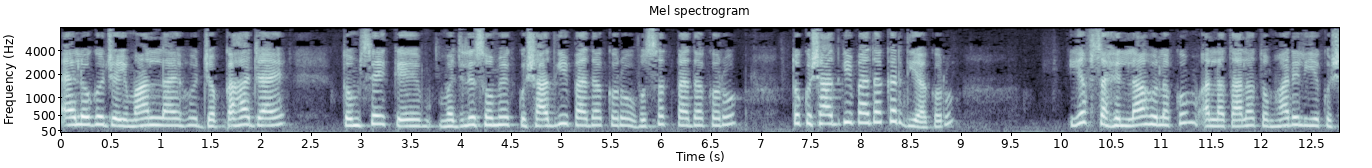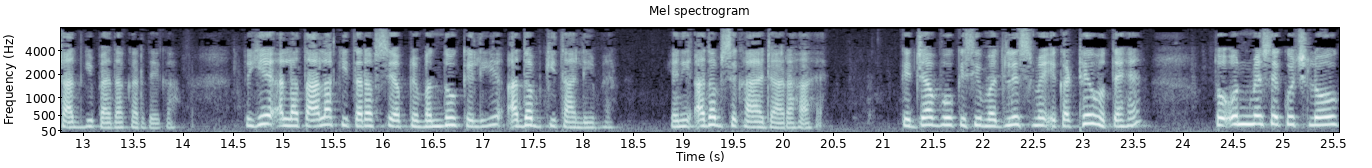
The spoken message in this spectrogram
اے لوگ جو ایمان لائے ہو، جب کہا جائے تم سے کہ مجلسوں میں کشادگی پیدا کرو وسط پیدا کرو، تو کشادگی پیدا کر دیا کرو۔ یف صح اللہ الکم اللہ تعالیٰ تمہارے لیے کشادگی پیدا کر دے گا۔ تو یہ اللہ تعالیٰ کی طرف سے اپنے بندوں کے لیے ادب کی تعلیم ہے یعنی ادب سکھایا جا رہا ہے۔ کہ جب وہ کسی مجلس میں اکٹھے ہوتے ہیں، تو ان میں سے کچھ لوگ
